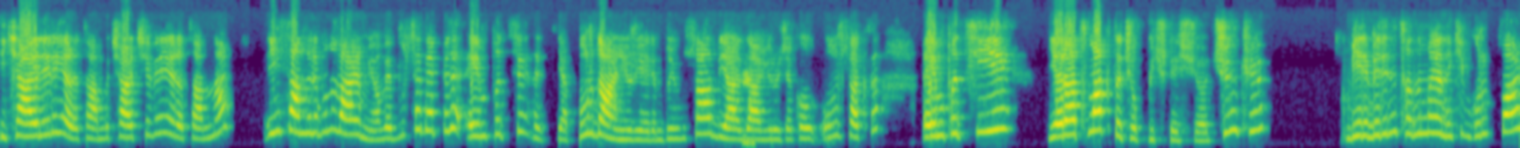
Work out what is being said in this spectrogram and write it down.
hikayeleri yaratan, bu çerçeveyi yaratanlar insanlara bunu vermiyor ve bu sebeple de empati ya buradan yürüyelim duygusal bir yerden yürüyecek ol, olursak da empatiyi yaratmak da çok güçleşiyor. Çünkü birbirini tanımayan iki grup var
